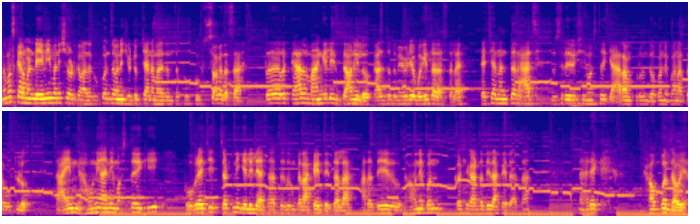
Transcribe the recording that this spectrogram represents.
नमस्कार मंडळी मी मनीष रोडकर माझं कोकणचं मनीष चॅनल चॅनलमध्ये तुमचं खूप खूप स्वागत असा. तर काल मांगेली जाऊन येलो कालचा तुम्ही व्हिडिओ बघितलाच असताला त्याच्यानंतर आज दुसऱ्या दिवशी मस्त की आराम करून झोपा निघून आता उठलो. तर आईन घावणे आणि मस्त आहे की खोबऱ्याची चटणी केलेली असा तर तुमका दाखवते चला. आता ते घावणे पण कसे काढतात ते दाखवते आता. डायरेक्ट खाऊकच जाऊया.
